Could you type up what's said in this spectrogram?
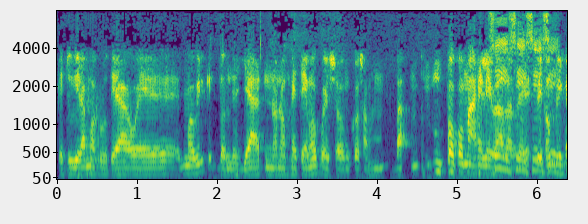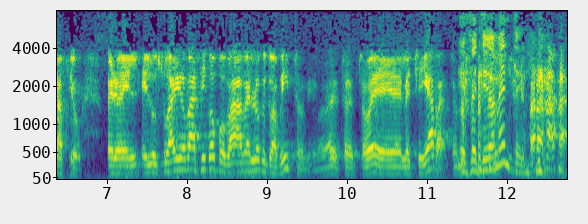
que tuviéramos ruteado el móvil, donde ya no nos metemos, pues son cosas un poco más elevadas de, complicación. Pero el, usuario básico, pues va a ver lo que tú has visto. Esto, es leche y Efectivamente. para nada.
